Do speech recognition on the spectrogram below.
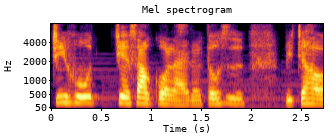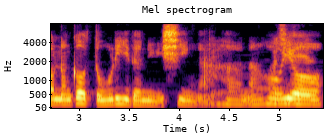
几乎介绍过来的都是比较能够独立的女性啊，哈，然后又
